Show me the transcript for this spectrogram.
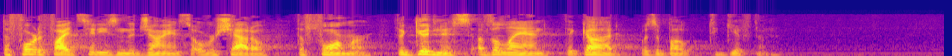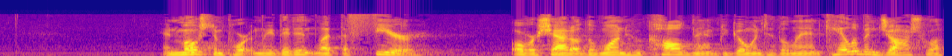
the fortified cities and the giants, overshadow the former, the goodness of the land that God was about to give them. And most importantly, they didn't let the fear overshadow the one who called them to go into the land. Caleb and Joshua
